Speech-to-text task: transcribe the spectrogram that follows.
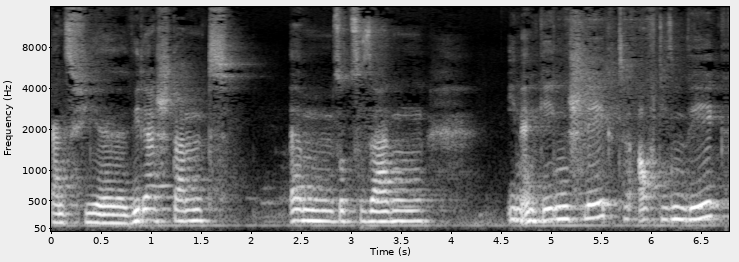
ganz viel Widerstand ähm, sozusagen ihnen entgegenschlägt auf diesem Weg.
